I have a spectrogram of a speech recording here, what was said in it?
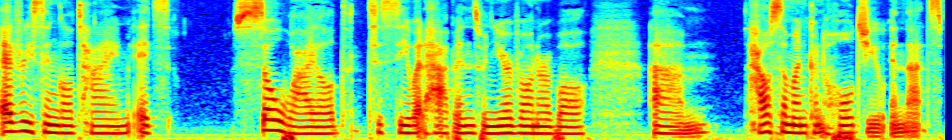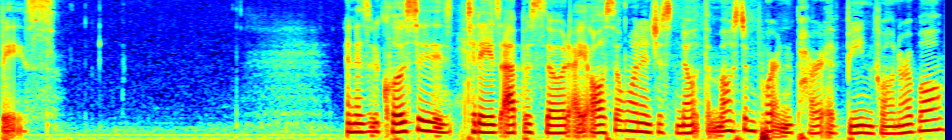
every single time. It's so wild to see what happens when you're vulnerable, um, how someone can hold you in that space. And as we close to today's episode, I also want to just note the most important part of being vulnerable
